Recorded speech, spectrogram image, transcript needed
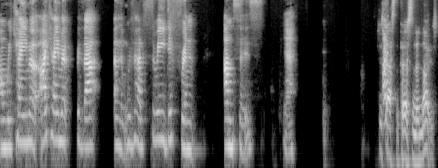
and we came up i came up with that and we've had three different answers yeah Just ask the person that knows.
